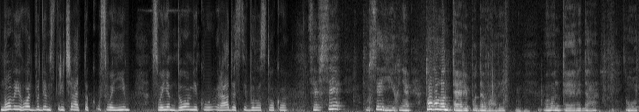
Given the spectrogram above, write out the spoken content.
Новий год будемо зустрічати так у своїм, в своєму доміку. Радості було стільки. Це все, усе їхнє. То волонтери подавали. Волонтери, так. Да. От.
